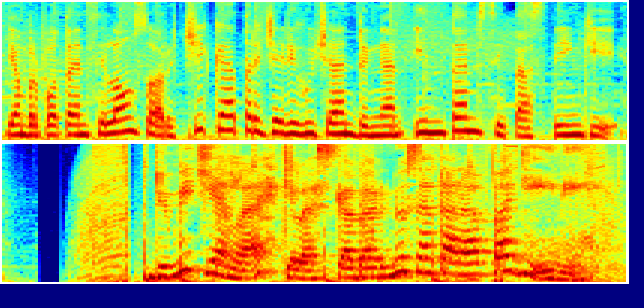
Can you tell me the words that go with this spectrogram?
yang berpotensi longsor jika terjadi hujan dengan intensitas tinggi. Demikianlah kilas kabar Nusantara pagi ini.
